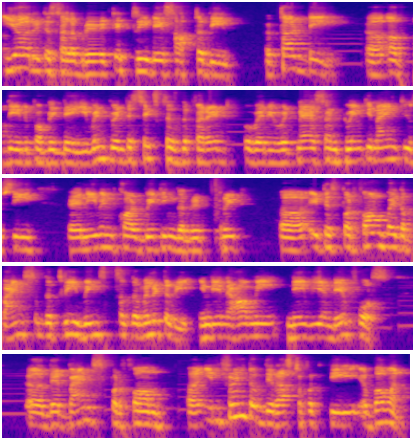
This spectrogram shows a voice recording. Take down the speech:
year it is celebrated three days after the third day uh, of the Republic Day event. 26th is the parade where you witness, and 29th you see an event called Beating the Retreat. Uh, it is performed by the bands of the three wings of the military Indian Army, Navy, and Air Force. Uh, their bands perform uh, in front of the Rashtrapati Bhavan.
